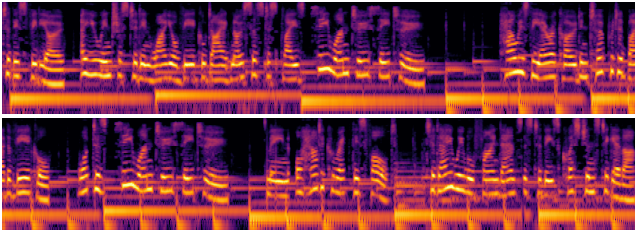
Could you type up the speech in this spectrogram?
to this video. Are you interested in why your vehicle diagnosis displays C12C2? How is the error code interpreted by the vehicle? What does C12C2 mean, or how to correct this fault? Today we will find answers to these questions together.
